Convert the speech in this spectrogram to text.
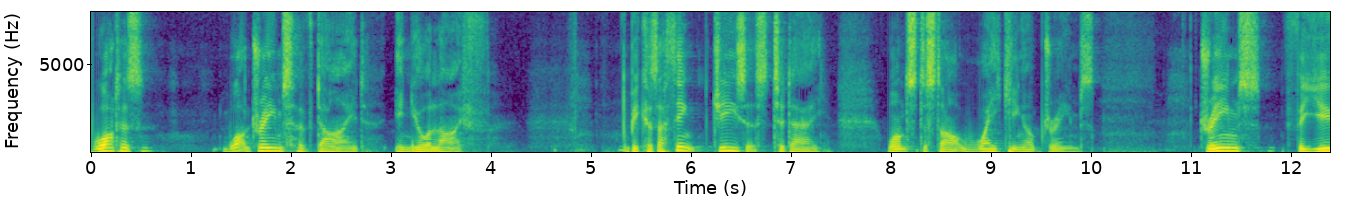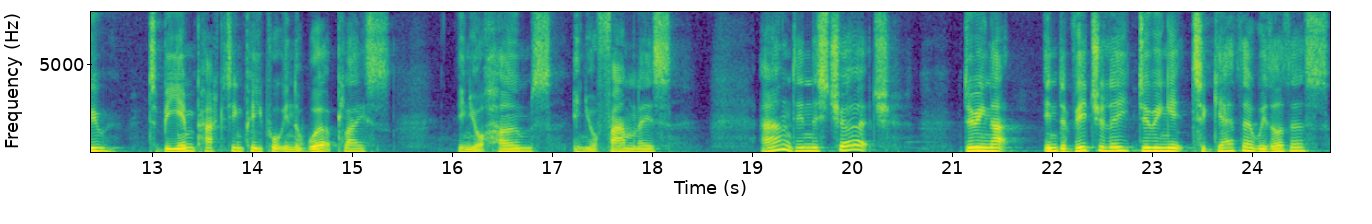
what, has, what dreams have died in your life? Because I think Jesus today wants to start waking up dreams dreams for you to be impacting people in the workplace, in your homes, in your families, and in this church. Doing that individually, doing it together with others.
